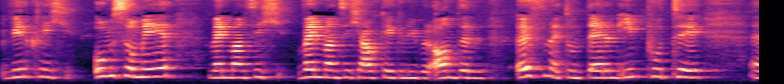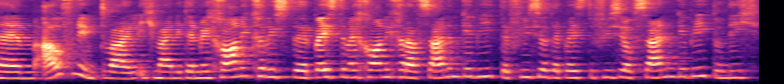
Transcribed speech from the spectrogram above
wirklich umso mehr, wenn man sich, wenn man sich auch gegenüber anderen öffnet und deren Inputte ähm, aufnimmt, weil ich meine, der Mechaniker ist der beste Mechaniker auf seinem Gebiet, der Physio der beste Physio auf seinem Gebiet und ich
